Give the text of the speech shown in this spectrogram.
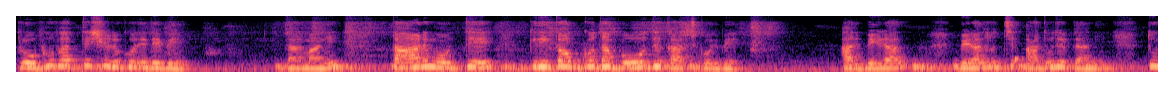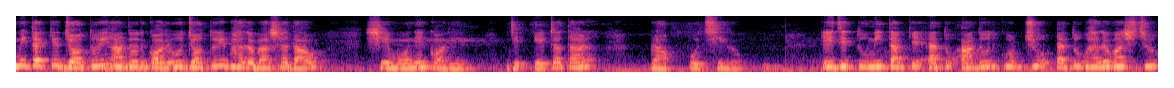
প্রভু ভাবতে শুরু করে দেবে। তার মানে তার মধ্যে কৃতজ্ঞতা বোধ কাজ করবে। আর বেড়াল বেড়াল হচ্ছে আদুরে প্রাণী। তুমি তাকে যতই আদর করো, যতই ভালোবাসা দাও, সে মনে করে যে এটা তার প্রাপ্য ছিল। এই যে তুমি তাকে এত আদর করছ, এত ভালোবাসছো,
